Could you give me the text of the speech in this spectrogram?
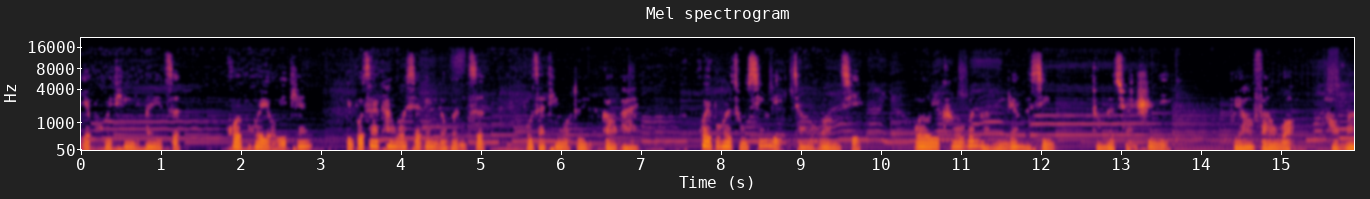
也不会听一辈子。会不会有一天，你不再看我写给你的文字，不再听我对你的告白？会不会从心里将我忘记？我有一颗温暖明亮的心。装的全是你，不要烦我，好吗？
